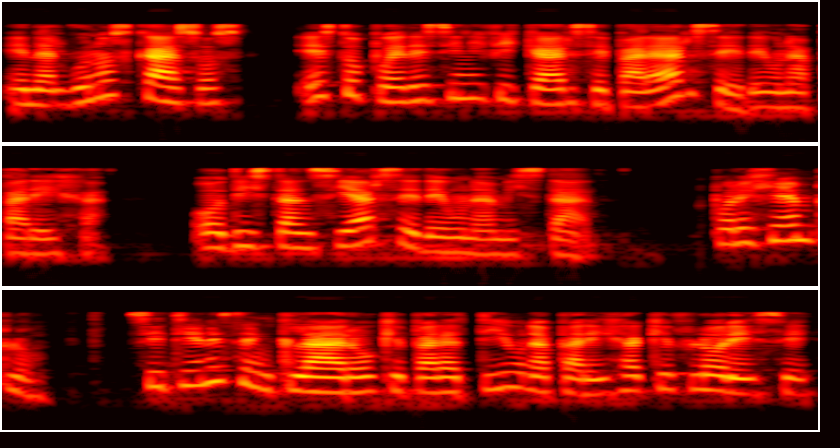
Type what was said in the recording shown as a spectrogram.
En algunos casos, esto puede significar separarse de una pareja o distanciarse de una amistad. Por ejemplo, si tienes en claro que para ti una pareja que florece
